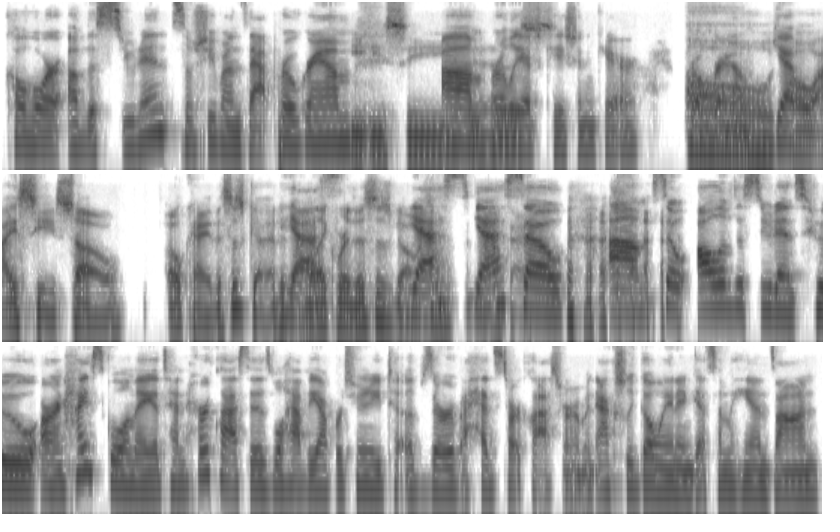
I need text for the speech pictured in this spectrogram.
cohort of the students, so she runs that program, EEC. um, early education and care program. Oh, Yep. oh, I see. So, okay, this is good. I like where this is going. Yes, yes. Okay. So, um, so all of the students who are in high school and they attend her classes will have the opportunity to observe a Head Start classroom and actually go in and get some hands-on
